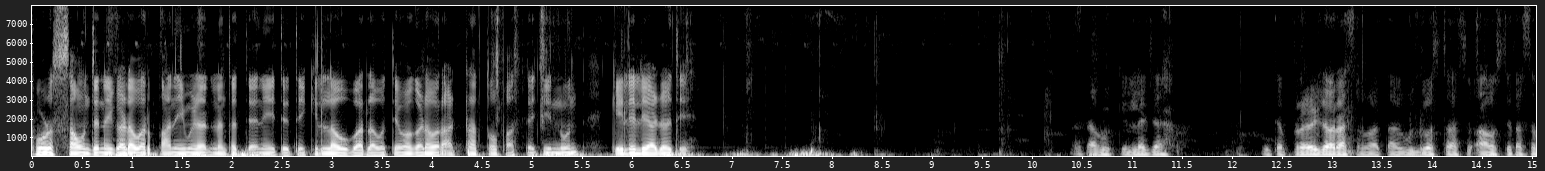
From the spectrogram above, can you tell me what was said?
फोड सावंत यांनी गडावर पाणी मिळाल्यानंतर त्याने तेथे किल्ला उभारला व तेव्हा गडावर अठरा तोफ असल्याची नोंद केलेली आढळते. आता आपण किल्ल्याच्या इथं प्रवेशद्वार असेल आता उद्ध्वस्त असं अवस्थेत असं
